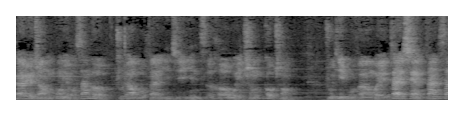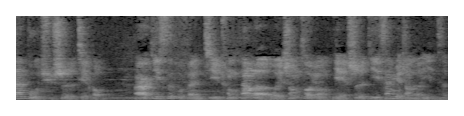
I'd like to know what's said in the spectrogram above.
该乐章共由三个主要部分以及引子和尾声构成，主体部分为再现单三部曲式结构。而第四部分既充当了尾声作用，也是第三乐章的引子。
